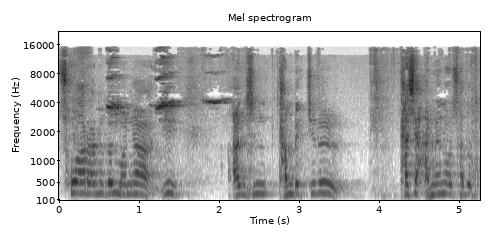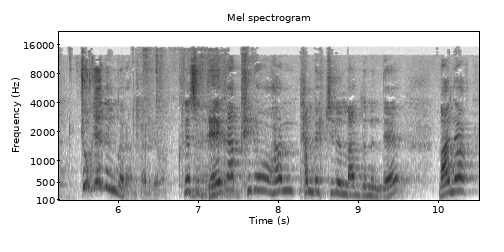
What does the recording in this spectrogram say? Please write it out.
소화라는 건 뭐냐? 이 안심 단백질을 다시 아미노사로 쪼개는 거란 말이에요. 그래서 내가 필요한 단백질을 만드는데 만약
